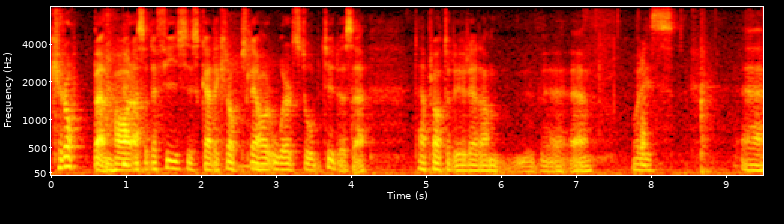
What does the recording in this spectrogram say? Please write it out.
kroppen har, alltså det fysiska, det kroppsliga har oerhört stor betydelse. Det här pratade ju redan eh, eh Maurice eh,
